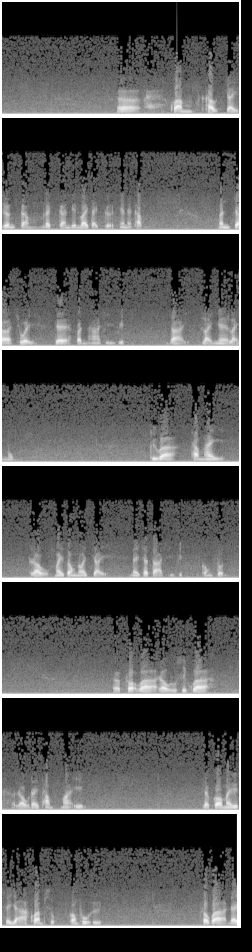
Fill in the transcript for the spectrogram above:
ความเข้าใจเรื่องกรรมและการเวียนว่ายตายเกิดเนี่ยนะครับ มันจะช่วยแก้ปัญหาชีวิตได้หลายแง่หลายมุม คือว่าทำให้เราไม่ต้องน้อยใจ ในชะตาชีวิตของตน เพราะว่าเรารู้สึกว่าเราได้ทำมาเอง แล้วก็ไม่ริษยาความสุขของผู้อื่น เพราะว่าได้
